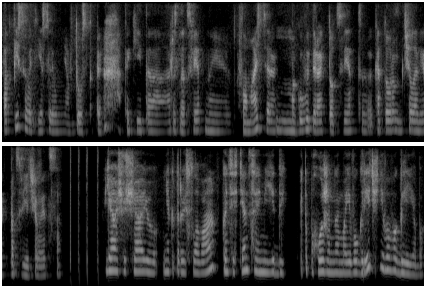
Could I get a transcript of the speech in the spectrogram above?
подписывать, если у меня в доступе какие-то разноцветные фломастеры. Могу выбирать тот цвет, которым человек подсвечивается. Я ощущаю некоторые слова консистенциями еды. Это похоже на моего гречневого глеба,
